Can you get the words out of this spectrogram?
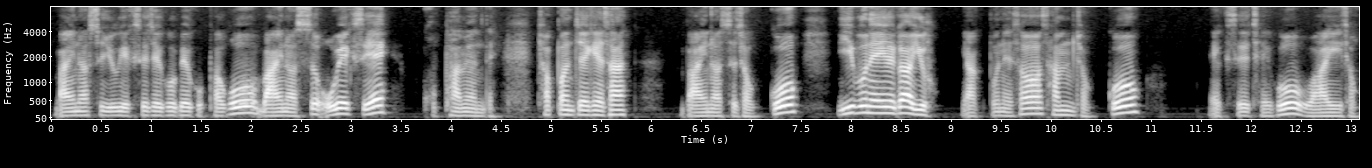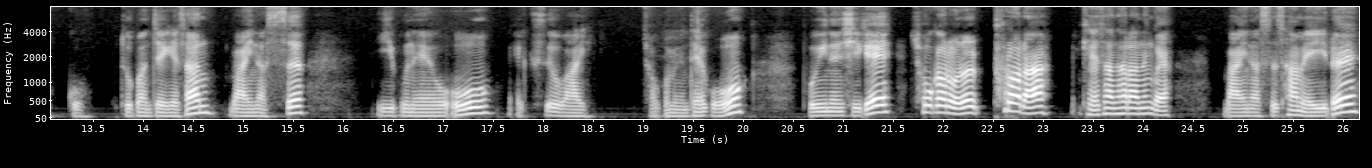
마이너스 6x제곱에 곱하고 마이너스 5x에 곱하면 돼. 첫 번째 계산 마이너스 적고 2분의 1과 6 약분해서 3 적고 x제곱 y 적고 두 번째 계산 마이너스 2분의 5 xy 적으면 되고 보이는 식의 소가로를 풀어라 계산하라는 거야. 마이너스 3a를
